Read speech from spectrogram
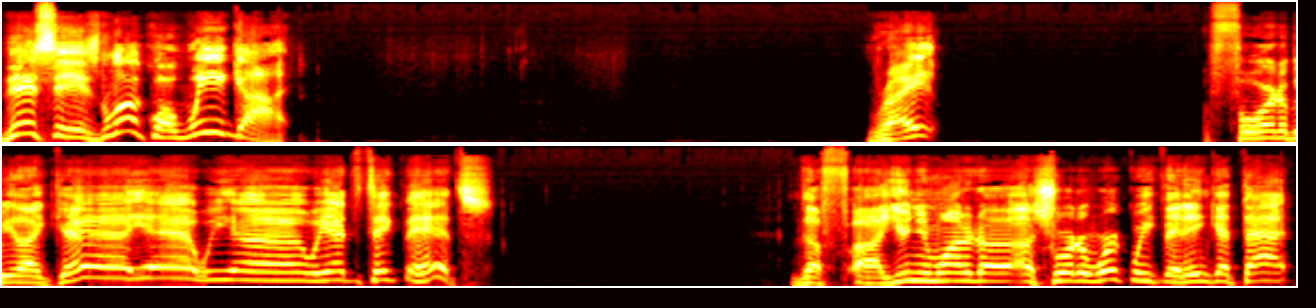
This is, look what we got. Right? Ford will be like, yeah, yeah, we uh, we had to take the hits. The uh, union wanted a, a, shorter work week. They didn't get that.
